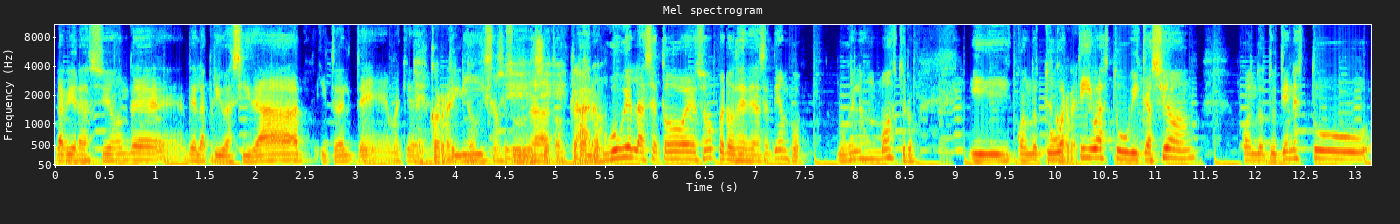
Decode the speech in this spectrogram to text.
la violación de, de la privacidad y todo el tema que Es correcto, utilizan sí, sus sí, datos? claro. Bueno, Google hace todo eso, pero desde hace tiempo. Google es un monstruo. Y cuando tú activas tu ubicación, cuando tú tienes tu,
